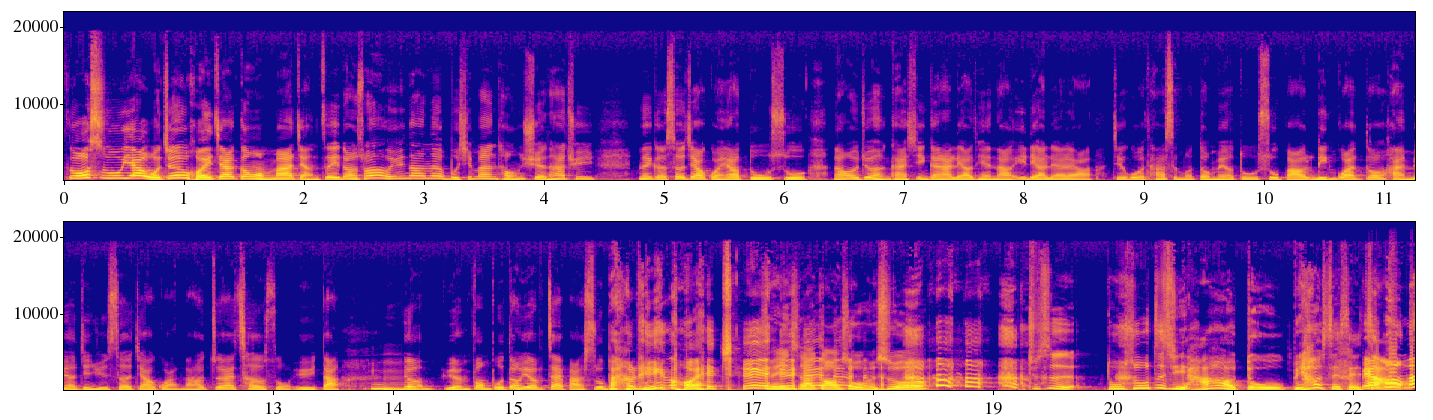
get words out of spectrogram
多书呀！我就是回家跟我妈讲这一段，说我遇到那个补习班同学，他去那个社教馆要读书，然后我就很开心跟他聊天，然后一聊聊聊，结果他什么都没有读，书包领馆都还没有进去社教馆，然后就在厕所遇到，又原封不动又再把书包拎回去。所以是要告诉我们说，就是。读书自己好好读，不要谁谁不要碰到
